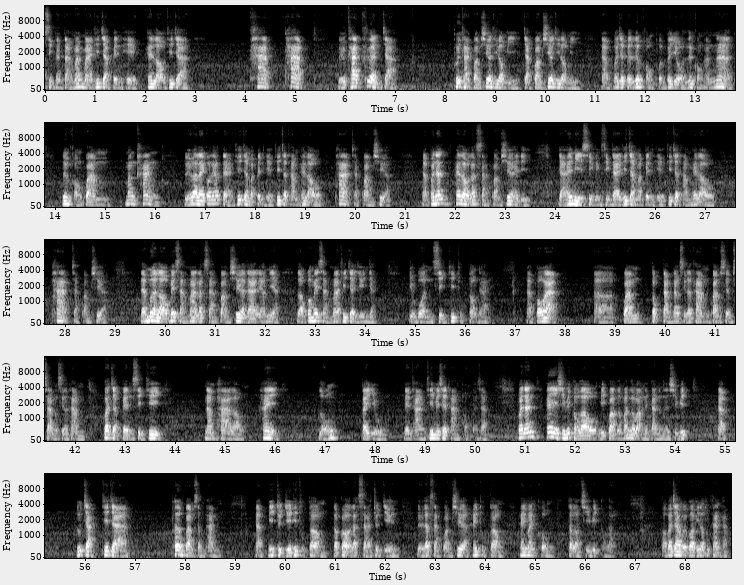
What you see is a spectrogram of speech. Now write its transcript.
สิ่งต่างๆ มากมายที่จะเป็นเหตุให้เราที่จะคาดพลาด หรือคาดเคลื่อนจากพื้นฐานความเชื่อที่เรามี จากความเชื่อที่เรามีนะครับว่าจะเป็นเรื่องของผลประโยชน์ เรื่องของอำนาจ เรื่องของความมั่งคั่ง หรืออะไรก็แล้วแต่ที่จะมาเป็นเหตุที่จะทำให้เราพลาดจากความเชื่อนะเพราะฉะนั้นให้เรารักษาความเชื่อให้ดี อย่าให้มีสิ่งหนึ่งสิ่งใดที่จะมาเป็นเหตุที่จะทำให้เราพลาดจากความเชื่อ และเมื่อเราไม่สามารถรักษาความเชื่อได้แล้วเนี่ยเราก็ไม่สามารถที่จะยืนหยัด อยู่บนสิ่งที่ถูกต้องได้นะเพราะว่าความตกต่ำทางศีลธรรม ความเสื่อมทรามทางศีลธรรม ก็จะเป็นสิ่งที่นำพาเราให้หลงไปอยู่ในทางที่ไม่ใช่ทางของพระเจ้า เพราะฉะนั้นให้ชีวิตของเรามีความระมัดระวังในการดำเนินชีวิตนะครับรู้จักที่จะเพิ่มความสัมพันธ์นะครับมีจุดยืนที่ถูกต้อง แล้วก็รักษาจุดยืนหรือรักษาความเชื่อให้ถูกต้อง ให้มั่นคงตลอดชีวิตของเรา ขอพระเจ้าอวยพรพี่น้องทุกท่านครับ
